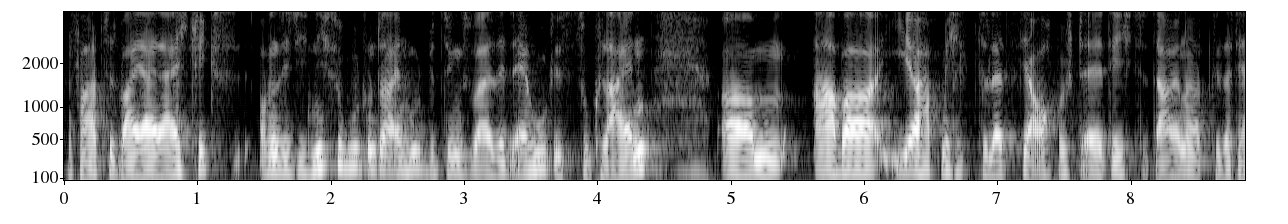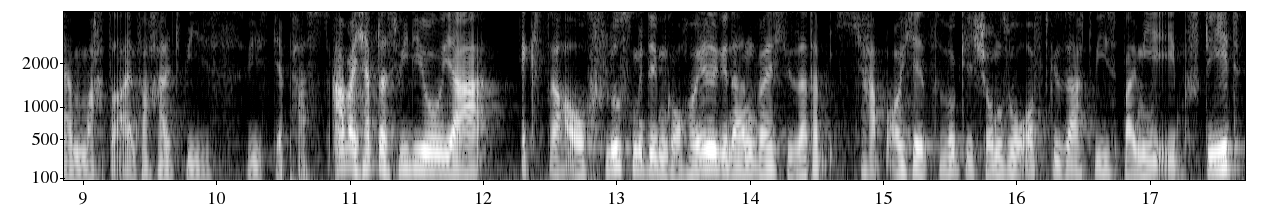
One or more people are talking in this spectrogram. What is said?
mein Fazit war ja, ja, ich krieg's offensichtlich nicht so gut unter einen Hut, beziehungsweise der Hut ist zu klein. Ähm, aber ihr habt mich zuletzt ja auch bestätigt, darin habt gesagt, ja, mach doch einfach halt, wie es dir passt. Aber ich habe das Video ja extra auch Schluss mit dem Geheul genannt, weil ich gesagt habe, ich habe euch jetzt wirklich schon so oft gesagt, wie es bei mir eben steht.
